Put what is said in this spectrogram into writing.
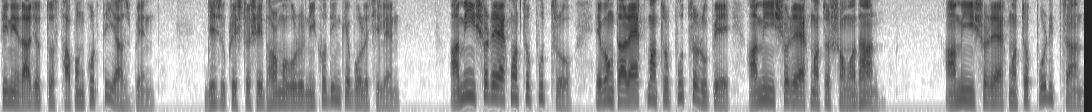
তিনি রাজত্ব স্থাপন করতেই আসবেন। যীশুখ্রিস্ট সেই ধর্মগুরু নিকোদিমকে বলেছিলেন, আমি ঈশ্বরের একমাত্র পুত্র এবং তার একমাত্র পুত্র রূপে আমি ঈশ্বরের একমাত্র সমাধান। আমি ঈশ্বরের একমাত্র পরিত্রাণ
